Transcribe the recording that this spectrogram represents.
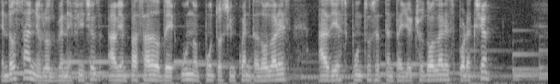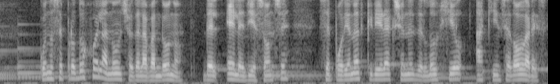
En dos años los beneficios habían pasado de 1.50 dólares a 10.78 dólares por acción. Cuando se produjo el anuncio del abandono del L1011, se podían adquirir acciones de Luke Hill a 15 dólares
